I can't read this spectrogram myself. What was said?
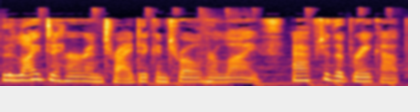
who lied to her and tried to control her life. After the breakup,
